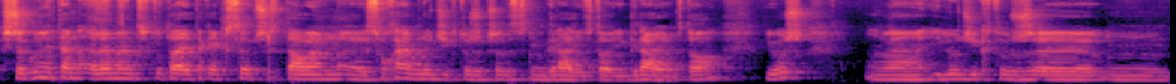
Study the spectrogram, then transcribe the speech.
Szczególnie ten element tutaj, tak jak sobie przeczytałem, y, słuchałem ludzi, którzy przede wszystkim grali w to i grają w to już y, i ludzi, którzy mm,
